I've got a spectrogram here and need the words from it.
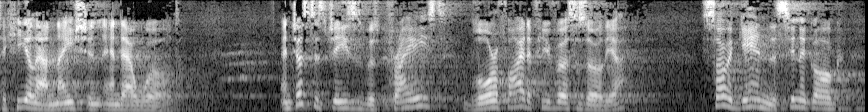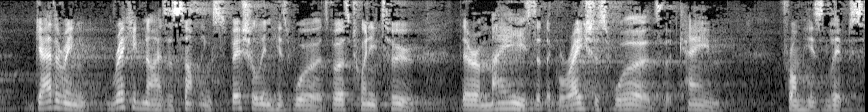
to heal our nation and our world. And just as Jesus was praised, glorified a few verses earlier, so again the synagogue gathering recognizes something special in his words. Verse 22 they're amazed at the gracious words that came from his lips.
